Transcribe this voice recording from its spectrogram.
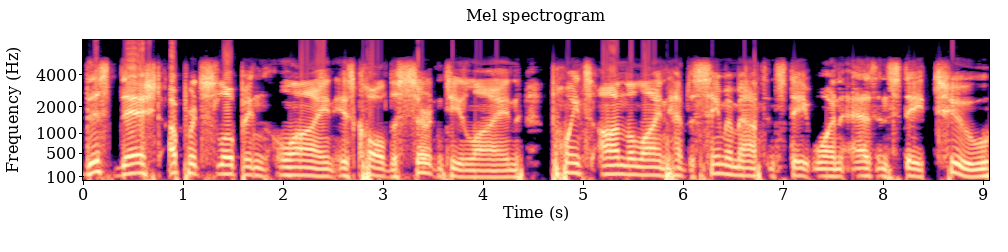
This dashed upward sloping line is called the certainty line. Points on the line have the same amount in state 1 as in state 2,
